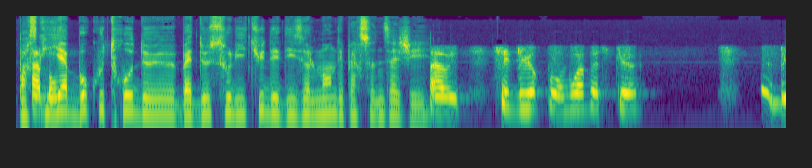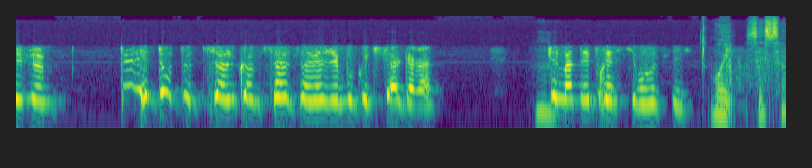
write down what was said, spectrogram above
parce Ah qu'il bon y a beaucoup trop de bah, de solitude et d'isolement des personnes âgées. Ah oui, c'est dur pour moi parce que mais je étant toute seule comme ça, j'ai beaucoup de chagrin. Hmm. C'est ma dépression aussi. Oui, c'est ça.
